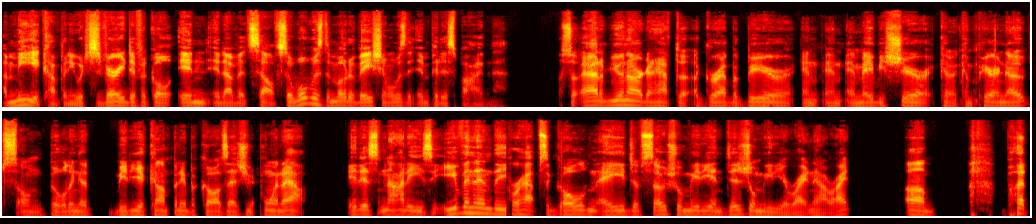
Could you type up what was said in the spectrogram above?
a media company, which is very difficult in and of itself. So what was the motivation? What was the impetus behind that? So, Adam, you and I are going to have to uh, grab a beer and, and, and maybe share, kind of compare notes on building a media company because, as you point out, it is not easy, even in the perhaps golden age of social media and digital media right now, right? Um, but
